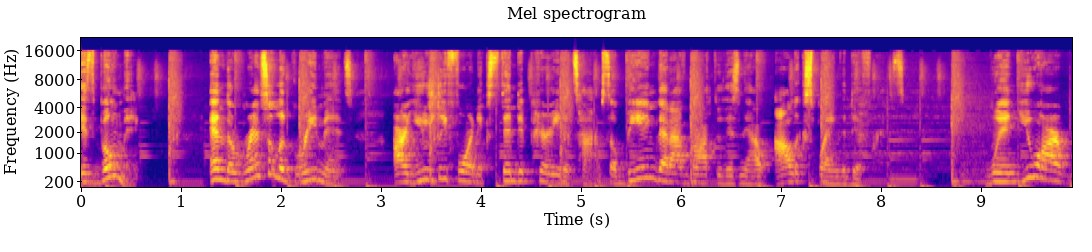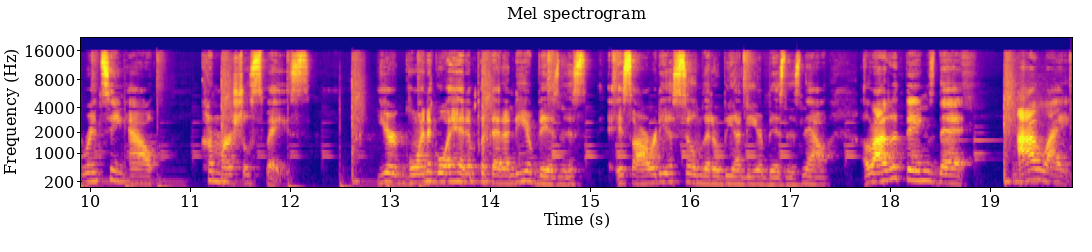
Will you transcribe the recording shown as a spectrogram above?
it's booming. And the rental agreements are usually for an extended period of time. So, being that I've gone through this now, I'll explain the difference. When you are renting out commercial space, you're going to go ahead and put that under your business. It's already assumed that it'll be under your business. Now, a lot of the things that I like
